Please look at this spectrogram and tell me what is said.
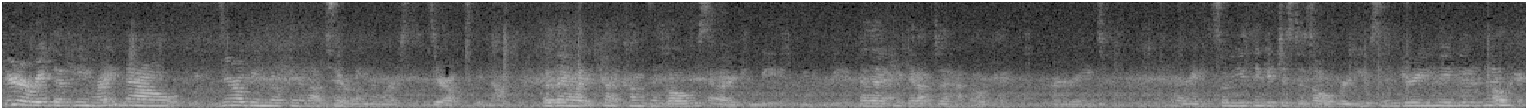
If you were to rate the pain right now, zero being no pain at all, ten being the worst, zero being no. But then when it kind of comes and goes, So it can be. It can be. and then you get up to okay, all right, all right. So you think it just is an overuse injury, maybe? Mhm. Okay,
